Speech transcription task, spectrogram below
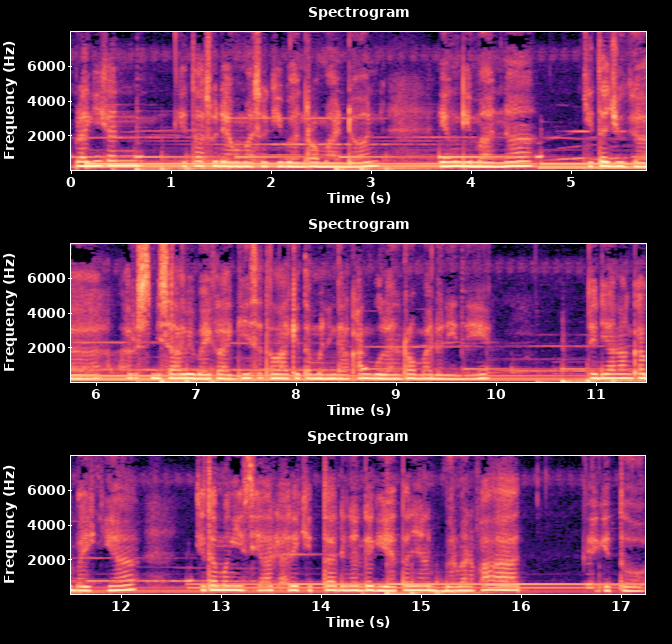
Apalagi kan kita sudah memasuki bulan Ramadan yang di mana kita juga harus bisa lebih baik lagi setelah kita meninggalkan bulan Ramadan ini. Jadi alangkah baiknya kita mengisi hari-hari kita dengan kegiatan yang lebih bermanfaat. Kayak gitu.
